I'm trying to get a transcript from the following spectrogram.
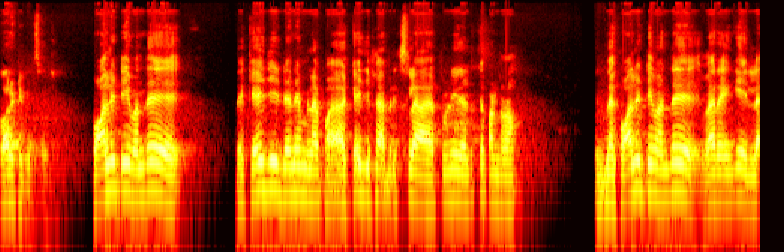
குவாலிட்டி குவாலிட்டி வந்து இந்த கேஜி டெனிமில் கேஜி ஃபேப்ரிக்ஸில் துணியில் எடுத்து பண்ணுறோம் இந்த குவாலிட்டி வந்து வேறு எங்கேயும் இல்லை.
